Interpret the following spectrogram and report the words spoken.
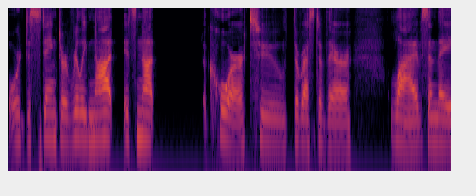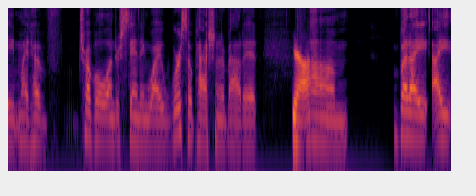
or distinct or really not, it's not core to the rest of their lives and they might have trouble understanding why we're so passionate about it. Yeah. Um, but I, I,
